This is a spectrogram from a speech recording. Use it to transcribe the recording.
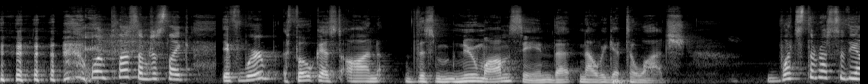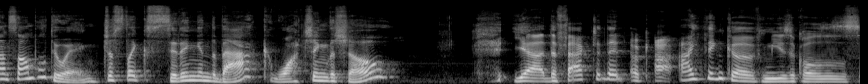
Well, and plus, I'm just like, if we're focused on this new mom scene that now we get to watch, what's the rest of the ensemble doing? Just like sitting in the back watching the show? Yeah, the fact that okay, I I think of musicals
